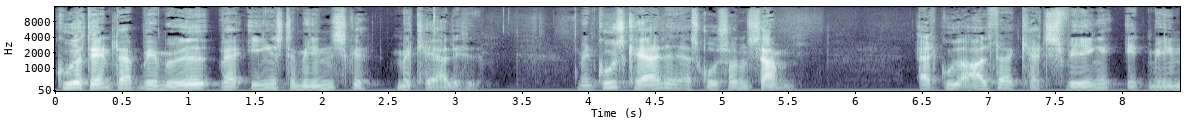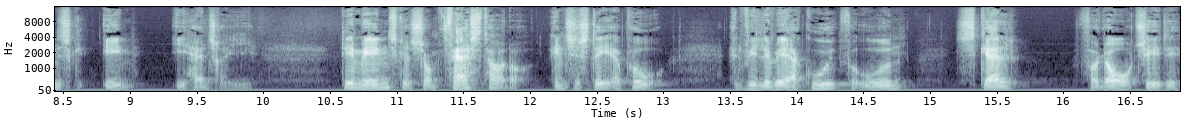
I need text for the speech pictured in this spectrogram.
Gud er den, der vil møde hver eneste menneske med kærlighed. Men Guds kærlighed er skruet sådan sammen, at Gud aldrig kan tvinge et menneske ind i hans rige. Det menneske, som fastholder og insisterer på, at ville være Gud for uden, skal få lov til det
